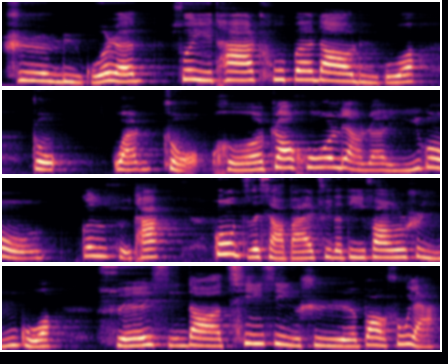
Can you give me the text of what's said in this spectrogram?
是吕国人，所以他出奔到吕国中。管仲和招呼两人一共跟随他。公子小白去的地方是宁国，随行的亲信是鲍叔牙。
